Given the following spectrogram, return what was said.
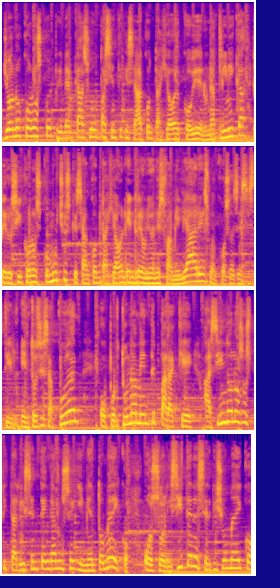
Yo no conozco el primer caso de un paciente que se ha contagiado de COVID en una clínica, pero sí conozco muchos que se han contagiado en reuniones familiares o en cosas de ese estilo. Entonces acudan oportunamente para que así no los hospitalicen, tengan un seguimiento médico o soliciten el servicio médico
